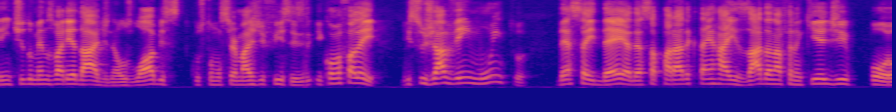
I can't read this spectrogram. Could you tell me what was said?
tem tido menos variedade, né? Os lobbies costumam ser mais difíceis. E como eu falei, isso já vem muito dessa ideia, dessa parada que tá enraizada na franquia de, pô,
